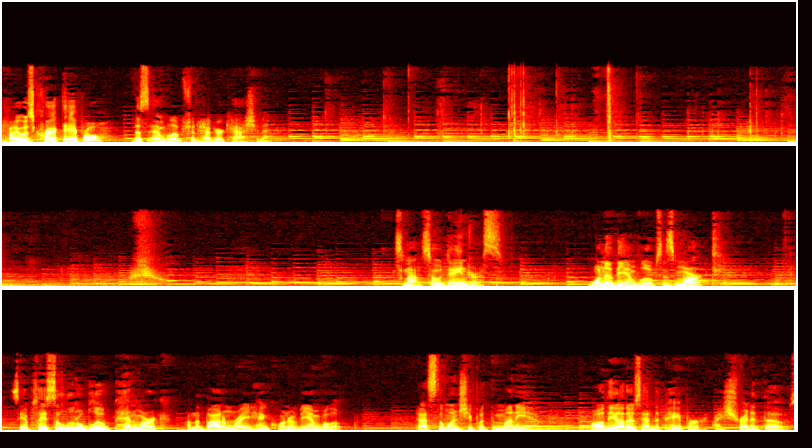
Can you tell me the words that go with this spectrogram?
If I was correct, April, this envelope should have your cash in it. It's not so dangerous. One of the envelopes is marked. See, I placed a little blue pen mark on the bottom right hand corner of the envelope. That's the one she put the money in. All the others had the paper. I shredded those.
